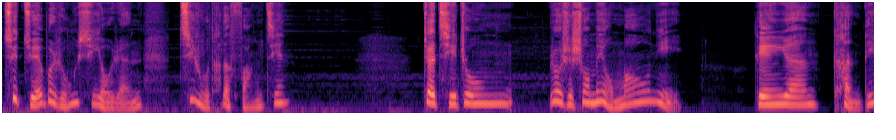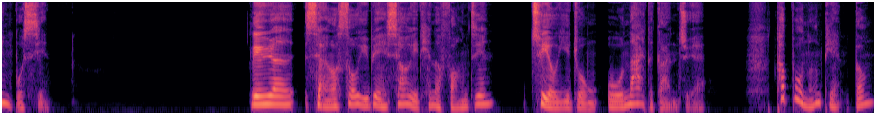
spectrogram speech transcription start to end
却绝不容许有人进入他的房间。这其中，若是说没有猫腻，林渊肯定不信。林渊想要搜一遍萧逸天的房间。却有一种无奈的感觉，他不能点灯，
